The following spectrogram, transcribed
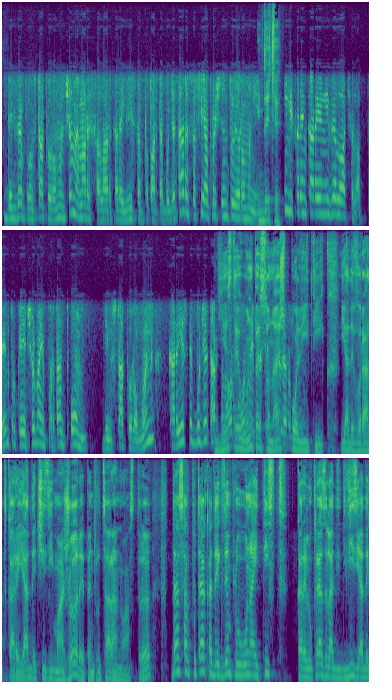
de exemplu, în statul român, cel mai mare salar care există pe partea bugetară să fie a președintelui României. De ce? Indiferent care e nivelul acela. Pentru că e cel mai important om din statul român care este bugetar. Este urmă, un personaj politic, e adevărat, care ia decizii majore pentru țara noastră, dar s-ar putea ca, de exemplu, un ITist care lucrează la divizia de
